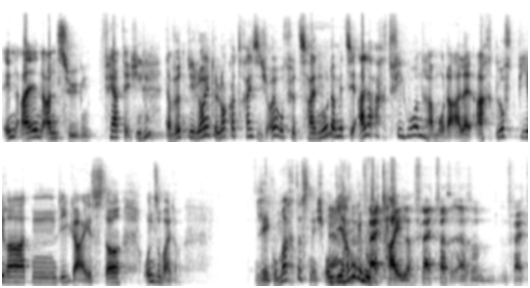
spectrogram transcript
in allen Anzügen. Fertig. Mhm. Da würden die Leute locker 30 Euro für zahlen, nur damit sie alle acht Figuren haben oder alle acht Luftpiraten, die Geister und so weiter. Lego macht das nicht. Und Ja, die haben genug Teile. Vielleicht, also, vielleicht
